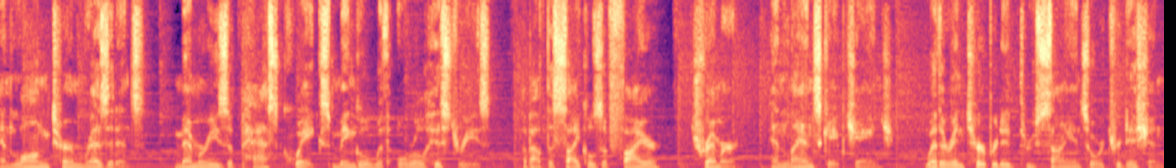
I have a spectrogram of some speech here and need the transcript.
and long-term residents, memories of past quakes mingle with oral histories about the cycles of fire, tremor, and landscape change. Whether interpreted through science or tradition,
